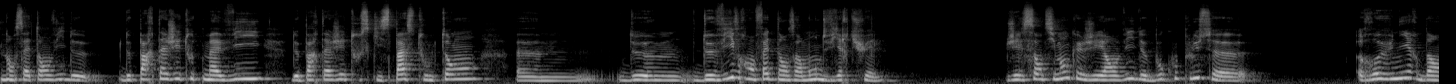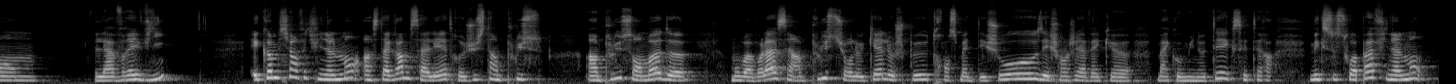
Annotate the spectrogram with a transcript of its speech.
dans cette envie de, de, partager toute ma vie, de partager tout ce qui se passe tout le temps, euh, de, de, vivre en fait dans un monde virtuel. J'ai le sentiment que j'ai envie de beaucoup plus euh, revenir dans la vraie vie. Et comme si en fait finalement Instagram ça allait être juste un plus. Un plus en mode euh, bon bah voilà, c'est un plus sur lequel je peux transmettre des choses, échanger avec ma communauté, etc. Mais que ce soit pas finalement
